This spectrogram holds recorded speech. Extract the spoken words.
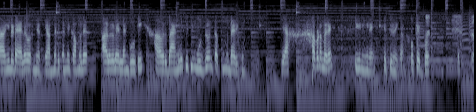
അങ്ങനെ ഡയലോഗ് പറഞ്ഞു പറഞ്ഞിരിക്കും അന്നേരം തന്നെ കമൽ ആളുകളെല്ലാം കൂട്ടി ആ ഒരു ബാംഗ്ലൂർ സിറ്റി മുഴുവൻ തപ്പുന്നുണ്ടായിരിക്കും. അവിടം വരെ. സീൻ ഇങ്ങനെ എത്തി നിൽക്കാം ഓക്കെ ഇപ്പോൾ സോ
